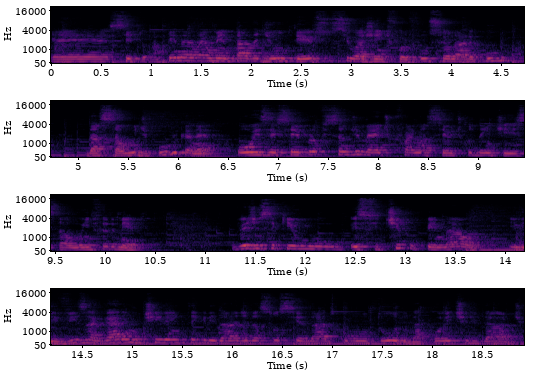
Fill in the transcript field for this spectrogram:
É, cito, a pena é aumentada de um terço se o agente for funcionário público da saúde pública, né? ou exercer profissão de médico, farmacêutico, dentista ou enfermeiro. Veja-se que o, esse tipo penal ele visa garantir a integridade da sociedade como um todo, da coletividade.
